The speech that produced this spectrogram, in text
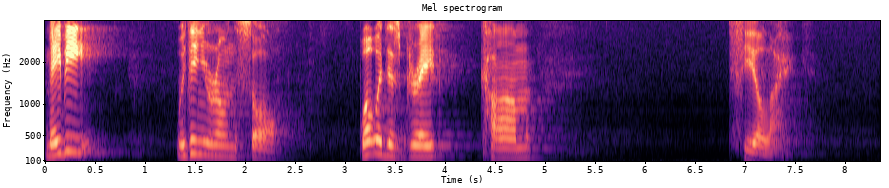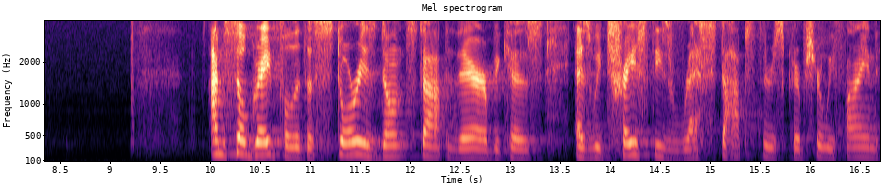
maybe within your own soul? What would this great calm feel like? I'm so grateful that the stories don't stop there because as we trace these rest stops through Scripture, we find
